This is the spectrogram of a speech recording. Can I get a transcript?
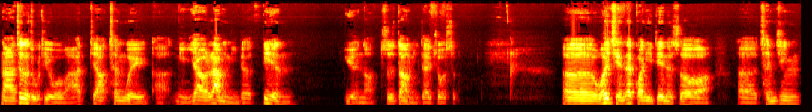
那这个主题我把它叫称为啊，你要让你的店员呢知道你在做什么。呃，我以前在管理店的时候啊，呃，曾经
